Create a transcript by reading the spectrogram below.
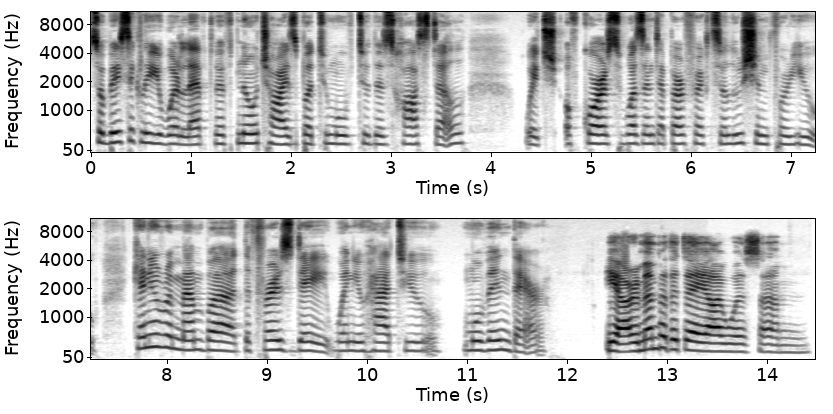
So basically, you were left with no choice but to move to this hostel which of course wasn't a perfect solution for you. Can you remember the first day when you had to move in there? Yeah, I remember the day I was. Um,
